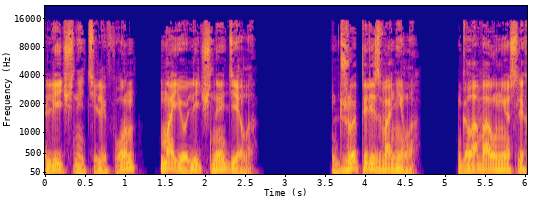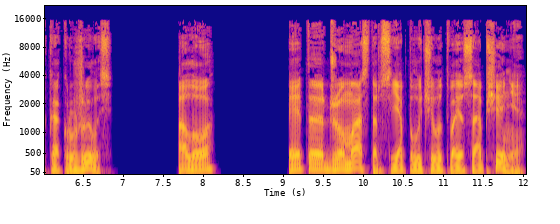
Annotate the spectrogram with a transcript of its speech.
Личный телефон — мое личное дело. Джо перезвонила. Голова у нее слегка кружилась. «Алло?» «Это Джо Мастерс, я получила твое сообщение.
